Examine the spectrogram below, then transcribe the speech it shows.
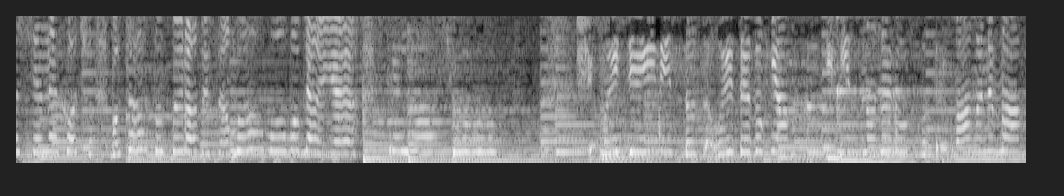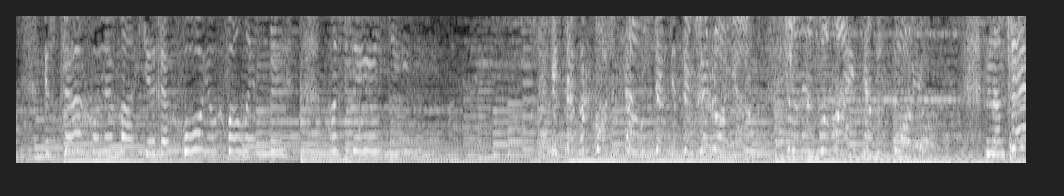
досі не хоче. Бо тато збиратися, маму мовляє, стріляють. Ще миті і місто залите вогнями, і міцно за руку трима мене мама. І страху немає, рахую хвилини, ми сильні. І тепер кожен став у серці тим героям, що не зламається без бою. Нам треба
